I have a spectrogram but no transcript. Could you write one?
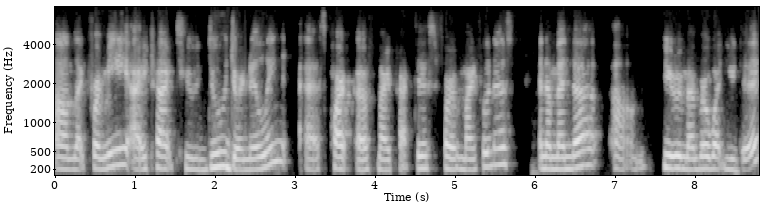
Um, like for me, I tried to do journaling as part of my practice for mindfulness. And Amanda, um, do you remember what you did?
